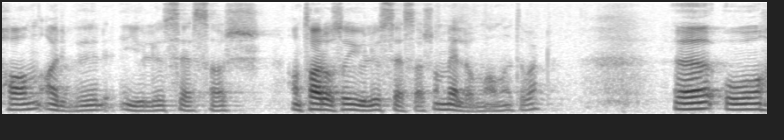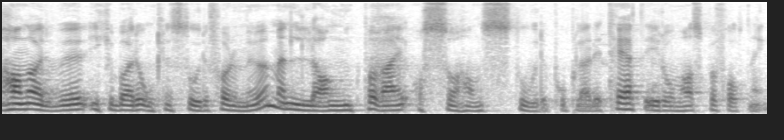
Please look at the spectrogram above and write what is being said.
han arver Julius Cæsars Han tar også Julius Cæsar som mellommann etter hvert. Uh, og han arver ikke bare onkelens store formue, men langt på vei også hans store popularitet i Romas befolkning.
